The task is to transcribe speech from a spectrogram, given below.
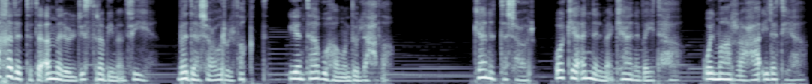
أخذت تتأمل الجسر بمن فيه بدا شعور الفقد ينتابها منذ اللحظة. كانت تشعر وكأن المكان بيتها والمارة عائلتها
